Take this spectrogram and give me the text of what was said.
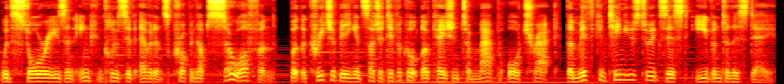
with stories and inconclusive evidence cropping up so often, but the creature being in such a difficult location to map or track, the myth continues to exist even to this day.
